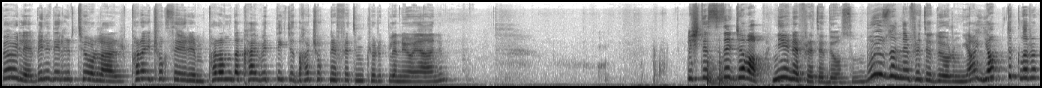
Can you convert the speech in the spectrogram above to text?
Böyle beni delirtiyorlar. Parayı çok severim. Paramı da kaybettikçe daha çok nefretim körükleniyor yani. İşte size cevap. Niye nefret ediyorsun? Bu yüzden nefret ediyorum ya. Yaptıkları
